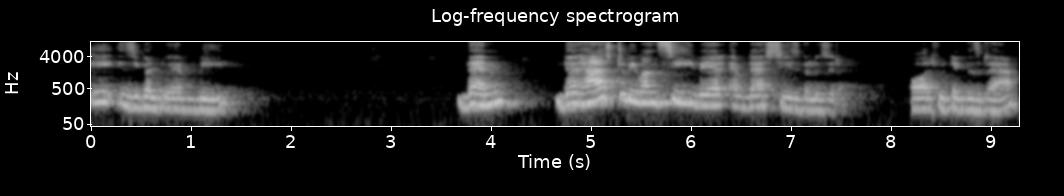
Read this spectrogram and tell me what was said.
is equal to fb then there has to be one c where f dash c is equal to 0 or if you take this graph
